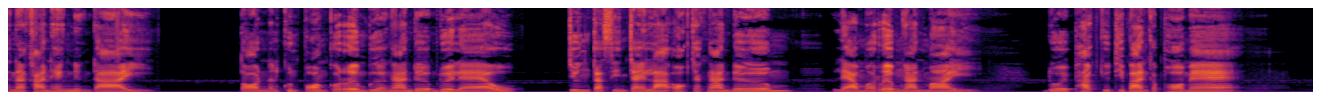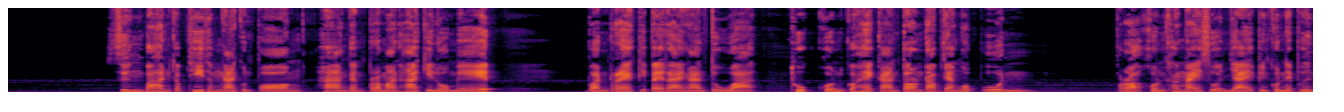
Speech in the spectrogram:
ธนาคารแห่งหนึ่งได้ ตอนนั้นคุณปองก็เริ่มเบื่องานเดิมด้วยแล้ว จึงตัดสินใจลาออกจากงานเดิม แล้วมาเริ่มงานใหม่ โดยพักอยู่ที่บ้านกับพ่อแม่ ซึ่งบ้านกับที่ทำงานคุณปองห่างกันประมาณ 5 กิโลเมตร วันแรกที่ไปรายงานตัว ทุกคนก็ให้การต้อนรับอย่างอบอุ่น เพราะคนข้างในส่วนใหญ่เป็นคนในพื้น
